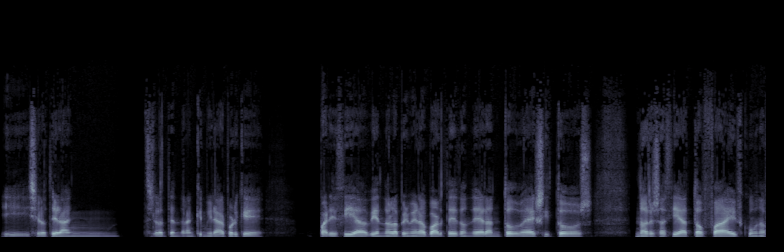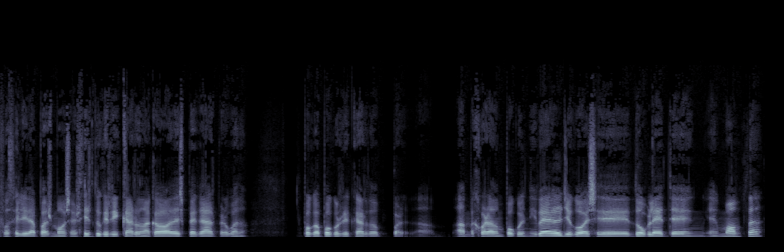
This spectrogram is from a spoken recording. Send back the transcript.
Y se lo tendrán, se lo tendrán que mirar porque parecía, viendo la primera parte donde eran todo éxitos, Norris hacía top 5 con una facilidad pasmosa. Es cierto que Ricardo no acababa de despegar, pero bueno, poco a poco Ricardo ha mejorado un poco el nivel, llegó ese doblete en, Monza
